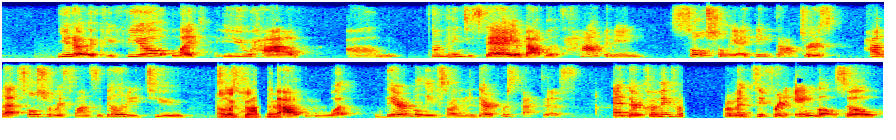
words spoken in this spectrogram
you know, if you feel like you have um, something to say about what's happening socially, I think doctors have that social responsibility to, to like that, talk yeah. about what their beliefs are and their perspectives. And they're Right. coming from, from a different angle. So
